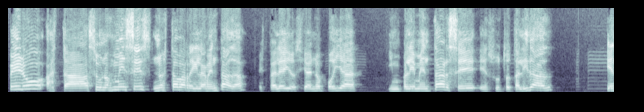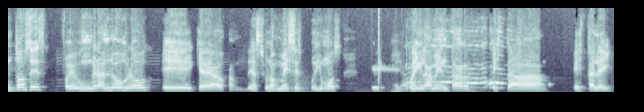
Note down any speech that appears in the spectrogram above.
Pero hasta hace unos meses no estaba reglamentada esta ley, o sea, no podía implementarse en su totalidad. Y entonces fue un gran logro eh, que hace unos meses pudimos eh, reglamentar esta, esta ley.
